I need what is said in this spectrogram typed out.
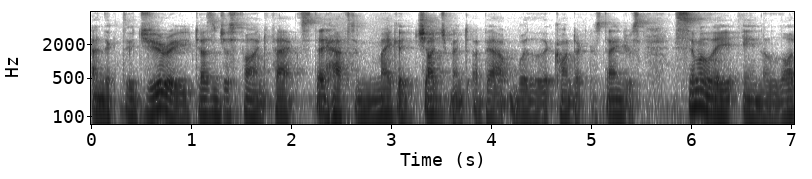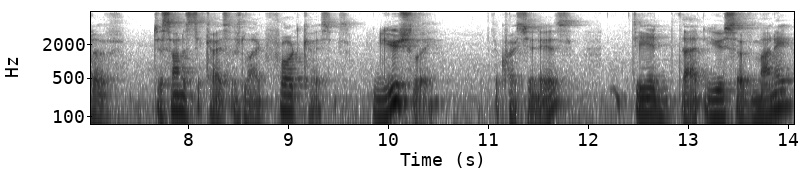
And the, the jury doesn't just find facts, they have to make a judgment about whether the conduct was dangerous. Similarly, in a lot of dishonesty cases like fraud cases, usually the question is did that use of money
